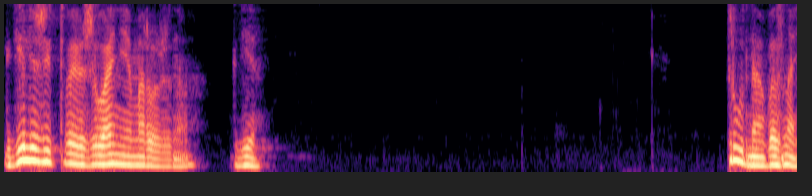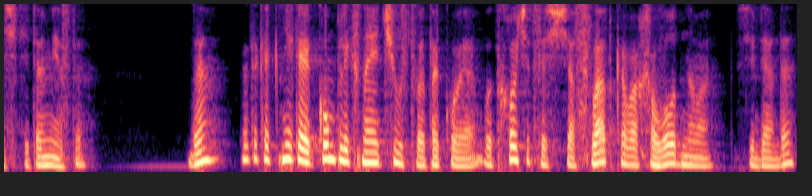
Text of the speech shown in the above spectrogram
Где лежит твое желание мороженого? Где? Трудно обозначить это место. Да? Это как некое комплексное чувство такое. Вот хочется сейчас сладкого, холодного в себя, да?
